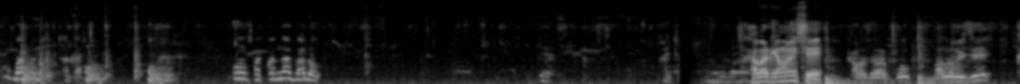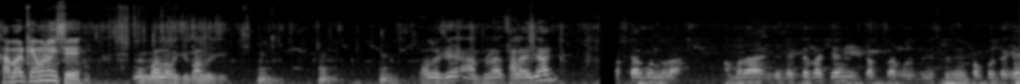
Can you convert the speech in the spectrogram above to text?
খুব ভালো হয়েছে টাকা ও পাকন্দা ভালো খাবার কেমন হয়েছে? খাওয়া দাওয়া খুব ভালো হয়েছে। খাবার কেমন হয়েছে? খুব ভালো হয়েছে ভালো হয়েছে। ভালো হয়েছে আপনারা চালাই যান। নমস্কার বন্ধুরা আমরা যে দেখতে পাচ্ছেন স্কুলের পক্ষ থেকে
